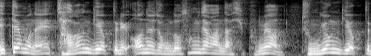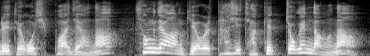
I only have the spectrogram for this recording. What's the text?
이 때문에 작은 기업들이 어느 정도 성장한다 싶으면 중견기업들이 되고 싶어 하지 않아 성장한 기업을 다시 작게 쪼갠다거나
